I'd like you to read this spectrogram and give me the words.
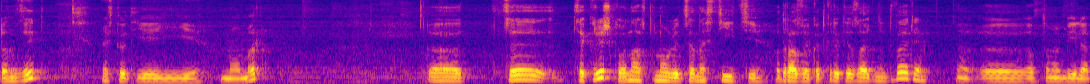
Transit. Ось тут є її номер. Е, Це, ця кришка вона встановлюється на стійці одразу як відкрити задні двері е, е, автомобіля,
